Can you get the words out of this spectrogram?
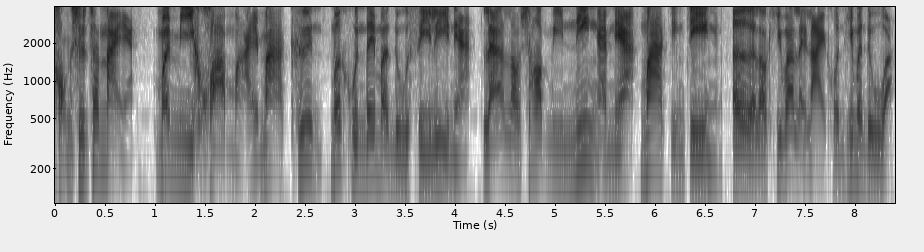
ของชุดชั้นในอะมันมีความหมายมากขึ้น เมื่อคุณได้มาดูซีรีส์เนี้ยแล้วเราชอบมีนิ่งอันเนี้ยมากจริง ๆ เออ เราคิดว่าหลาย ๆ คนที่มาดูอะ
